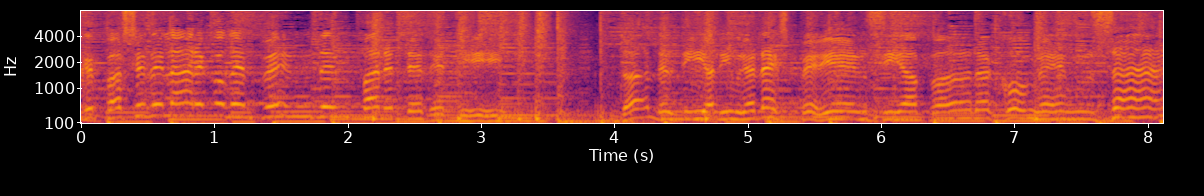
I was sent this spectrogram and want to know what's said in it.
que pase de largo depende en parte de ti. Dale el día libre a la experiencia para comenzar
